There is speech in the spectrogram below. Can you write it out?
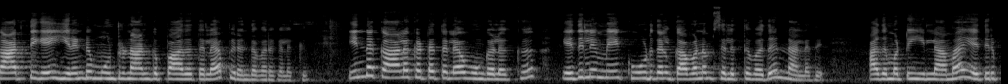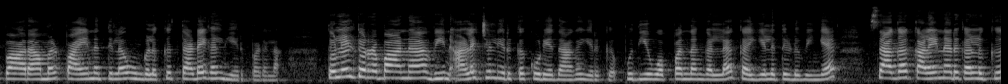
கார்த்திகை இரண்டு மூன்று நான்கு பாதத்தில் பிறந்தவர்களுக்கு. இந்த காலகட்டத்தில் உங்களுக்கு எதிலுமே கூடுதல் கவனம் செலுத்துவது நல்லது. அது மட்டும் இல்லாமல் எதிர்பாராமல் பயணத்தில் உங்களுக்கு தடைகள் ஏற்படலாம். தொழில் தொடர்பான வீண் அலைச்சல் இருக்கக்கூடியதாக இருக்குது புதிய ஒப்பந்தங்களில் கையெழுத்திடுவீங்க. சக கலைஞர்களுக்கு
